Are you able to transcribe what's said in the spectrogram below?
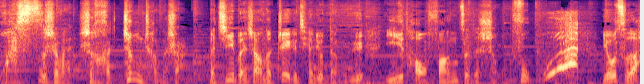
花四十万是很正常的事儿，那基本上呢，这个钱就等于一套房子的首付。由此啊，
